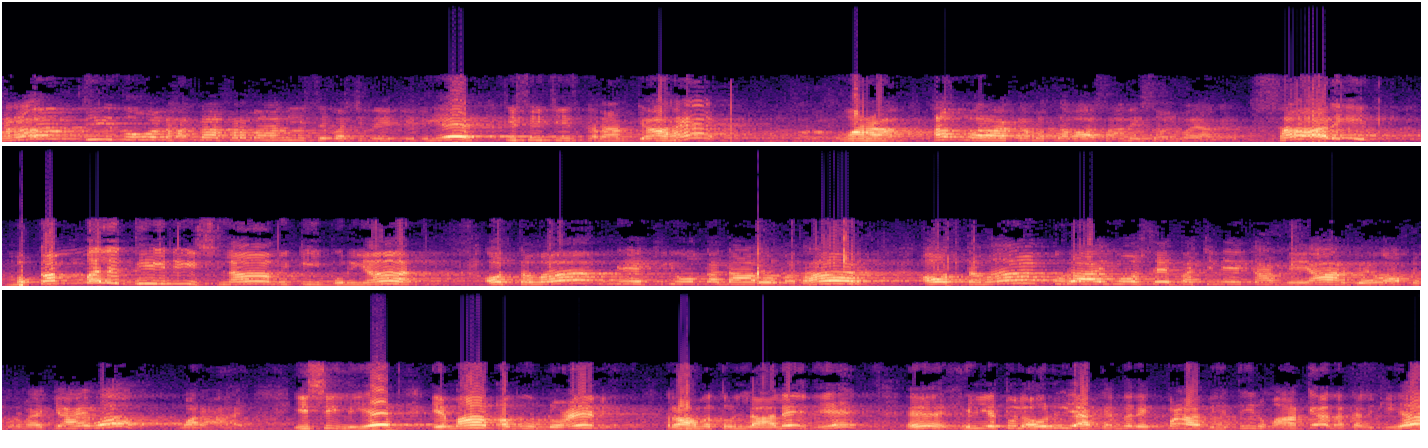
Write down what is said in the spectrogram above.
حرام چیزوں نافرمانی سے بچنے کے لیے کسی چیز کا نام کیا ہے؟ ورا۔ اب ورا کا مطلب آسانی سمجھ میں آ گیا۔ ساری مکمل دین اسلام کی بنیاد اور تمام نیکیوں کا دار و مدار اور تمام برائیوں سے بچنے کا معیار جو ہے وہ آپ نے فرمایا، کیا ہے وہ؟ ورا ہے۔ اسی لیے امام ابو نعیم رحمت اللہ علیہ نے ہلیت الاولیاء کے اندر ایک بڑا بہترین واقعہ نقل کیا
